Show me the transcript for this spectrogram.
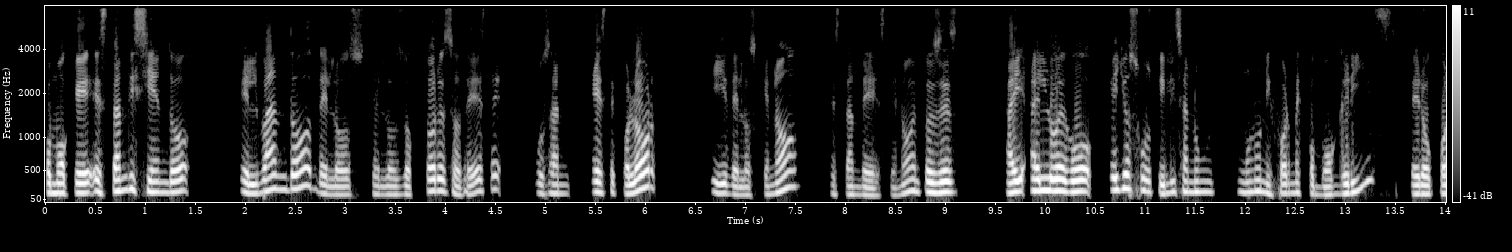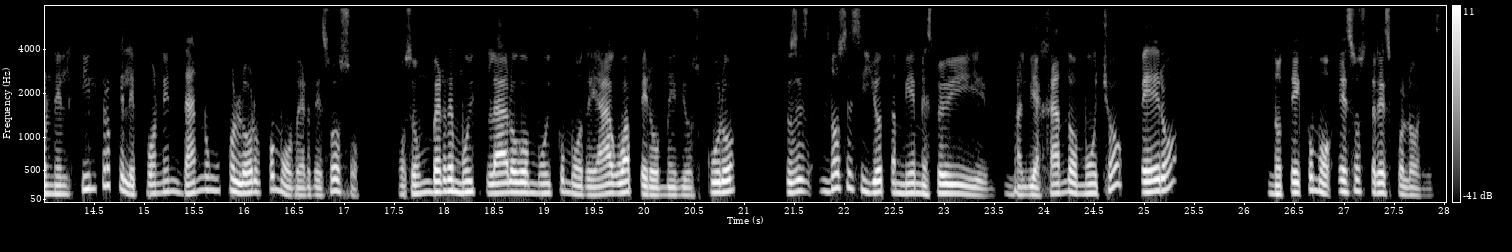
como que están diciendo, el bando de los, de los doctores o de este usan este color y de los que no, están de este, ¿no? Entonces, hay, hay luego, ellos utilizan un, un, uniforme como gris, pero con el filtro que le ponen dan un color como verdezoso. o sea, un verde muy claro, muy como de agua, pero medio oscuro. Entonces, no sé si yo también me estoy mal viajando mucho, pero noté como esos tres colores.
